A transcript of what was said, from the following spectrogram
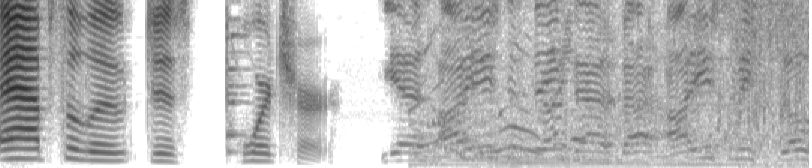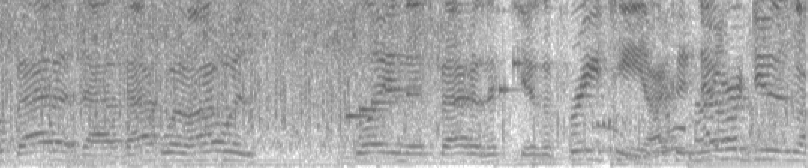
absolute just torture. Yes, I used to think that back. I used to be so bad at that back when I was playing this back as a as a preteen. I could never do this 100%,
